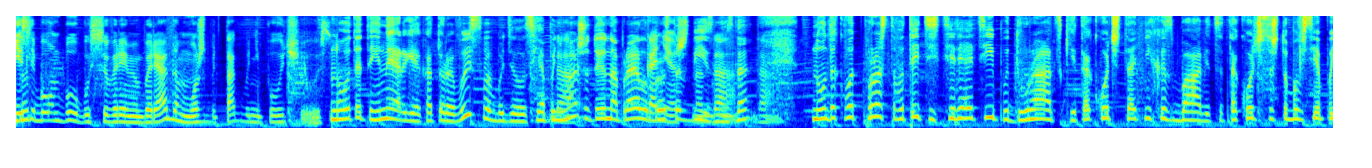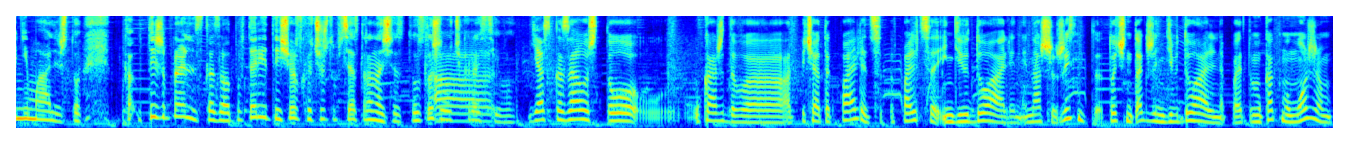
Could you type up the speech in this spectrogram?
Если бы он был бы все время бы рядом, может быть, так бы не получилось. Но вот эта энергия, которая высвободилась, я понимаю, Да. что ты ее направила Конечно, просто в бизнес, да? да? Ну так вот просто вот эти стереотипы дурацкие, так хочется от них избавиться, так хочется, чтобы все понимали, что... Ты же правильно сказала, повтори это еще раз, хочу, чтобы вся страна сейчас это услышала очень А, красиво. Я сказала, что у каждого отпечаток палец, пальца индивидуален, и наша жизнь точно так же индивидуальна. Поэтому как мы можем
